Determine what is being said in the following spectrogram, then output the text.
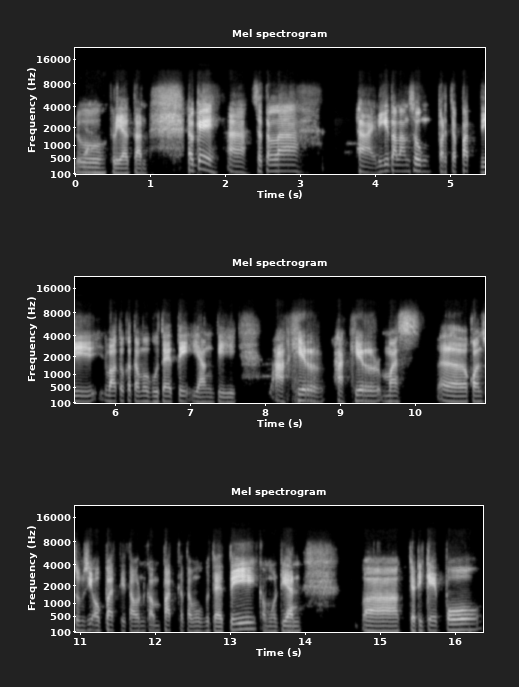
Aduh, ya. kelihatan. Oke, ah setelah Nah, ini kita langsung percepat di waktu ketemu Bu Teti yang di akhir akhir Mas eh, konsumsi obat di tahun keempat ketemu Bu Teti, kemudian uh, jadi kepo,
